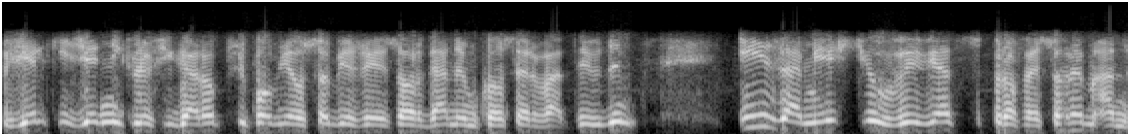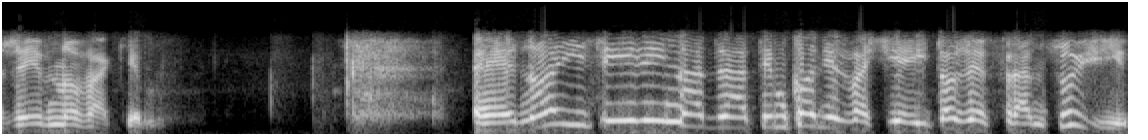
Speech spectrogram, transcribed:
wielki dziennik Le Figaro przypomniał sobie, że jest organem konserwatywnym i zamieścił wywiad z profesorem Andrzejem Nowakiem. E, No i, i na, na tym koniec właściwie. I to, że Francuzi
